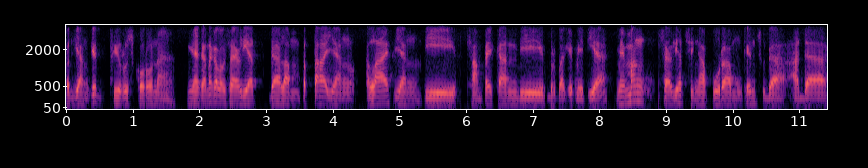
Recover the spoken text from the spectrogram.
terjangkit virus corona. Ya, karena kalau saya lihat dalam peta yang live yang disampaikan di berbagai media, memang saya lihat Singapura mungkin sudah ada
